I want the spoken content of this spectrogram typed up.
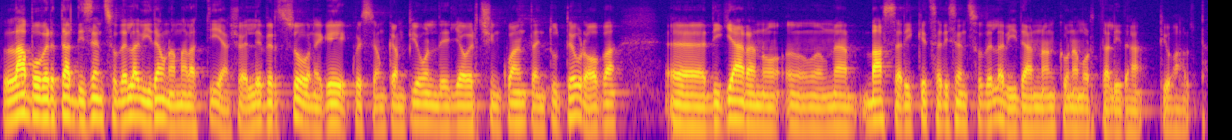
la povertà di senso della vita è una malattia, cioè le persone che, questo è un campione degli over 50 in tutta Europa, eh, dichiarano eh, una bassa ricchezza di senso della vita hanno anche una mortalità più alta.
